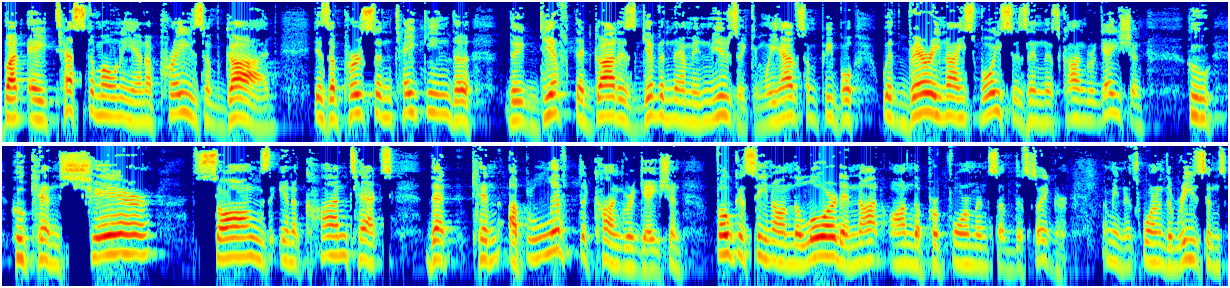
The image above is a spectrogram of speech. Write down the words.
But a testimony and a praise of God is a person taking the, the gift that God has given them in music. And we have some people with very nice voices in this congregation who, who can share songs in a context that can uplift the congregation, focusing on the Lord and not on the performance of the singer. I mean, it's one of the reasons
